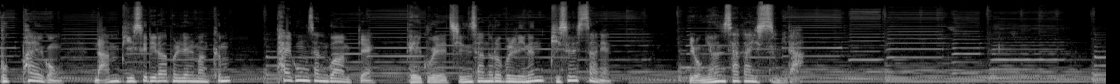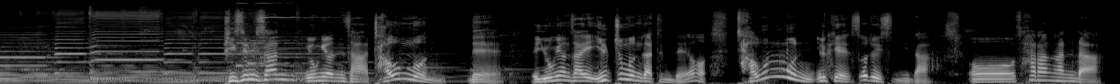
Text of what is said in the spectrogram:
북팔공, 남비슬이라 불릴 만큼 팔공산과 함께 대구의 진산으로 불리는 비슬산엔 용연사가 있습니다. 비슬산 용연사 자운문. 네. 용연사의 일주문 같은데요. 자운문 이렇게 써져 있습니다. 어 사랑한다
